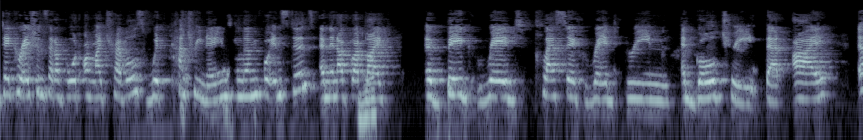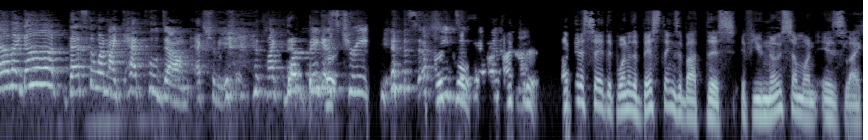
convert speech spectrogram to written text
decorations that I've bought on my travels with country names on them, for instance. And then I've got like a big red, classic red, green, and gold tree that I. Oh my god, that's the one my cat pulled down. Actually, it's like the biggest tree. so First she of took it I gotta, I've got to say that one of the best things about this, if you know someone is like,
